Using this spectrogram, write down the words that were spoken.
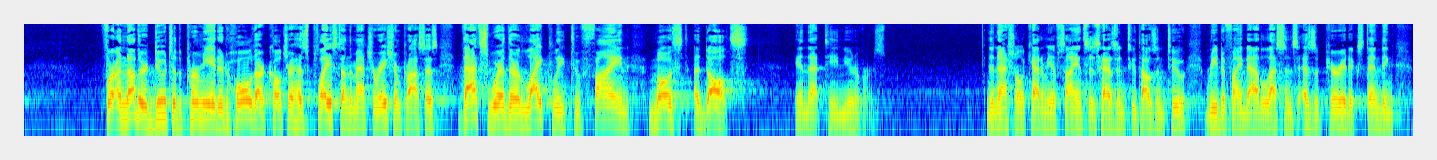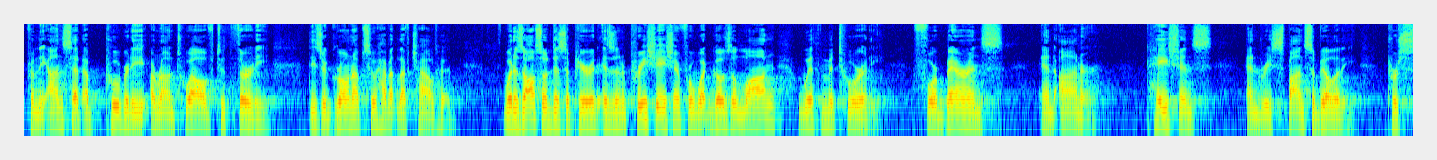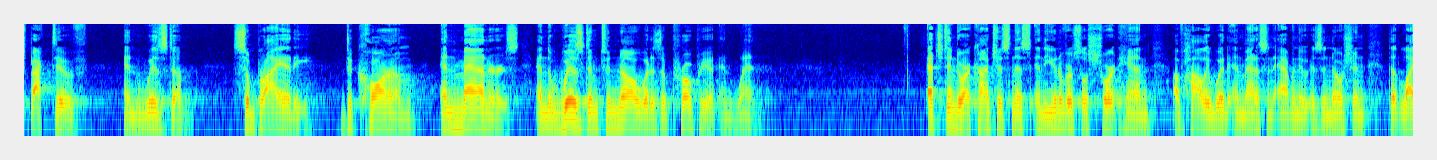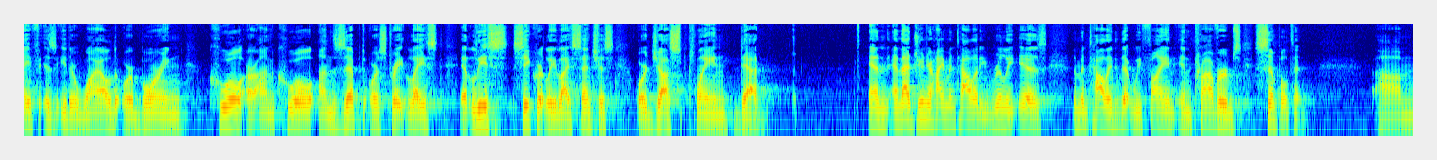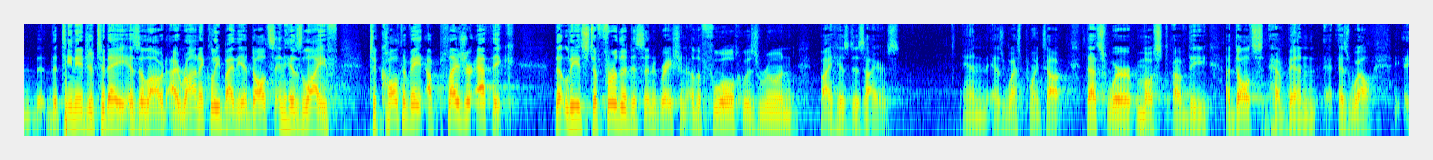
For another, due to the permeated hold our culture has placed on the maturation process, that's where they're likely to find most adults in that teen universe. The National Academy of Sciences has in 2002 redefined adolescence as a period extending from the onset of puberty around 12 to 30. These are grown ups who haven't left childhood. What has also disappeared is an appreciation for what goes along with maturity forbearance and honor, patience and responsibility, perspective and wisdom, sobriety, decorum and manners, and the wisdom to know what is appropriate and when. Etched into our consciousness in the universal shorthand of Hollywood and Madison Avenue is a notion that life is either wild or boring, cool or uncool, unzipped or straight laced, at least secretly licentious, or just plain dead. And, and that junior high mentality really is the mentality that we find in Proverbs simpleton. Um, the, the teenager today is allowed, ironically, by the adults in his life to cultivate a pleasure ethic that leads to further disintegration of the fool who is ruined by his desires. And as West points out, that's where most of the adults have been as well.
